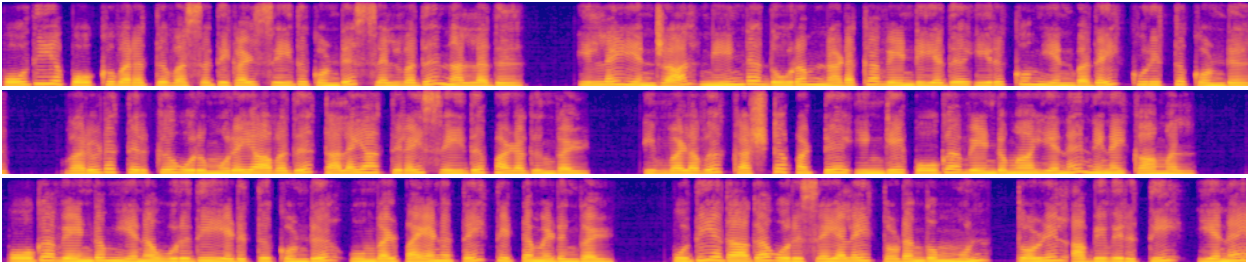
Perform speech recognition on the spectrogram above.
போதிய போக்குவரத்து வசதிகள் செய்து கொண்டு செல்வது நல்லது. இல்லை என்றால் நீண்ட தூரம் நடக்க வேண்டியது இருக்கும் என்பதை குறித்து கொண்டு வருடத்திற்கு ஒரு முறையாவது தலையாத்திரை செய்து பழகுங்கள். இவ்வளவு கஷ்டப்பட்டு இங்கே போக வேண்டுமா என நினைக்காமல். போக வேண்டும் என உறுதி எடுத்துக்கொண்டு உங்கள் பயணத்தை திட்டமிடுங்கள். புதியதாக ஒரு செயலை தொடங்கும் முன் தொழில் அபிவிருத்தி என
